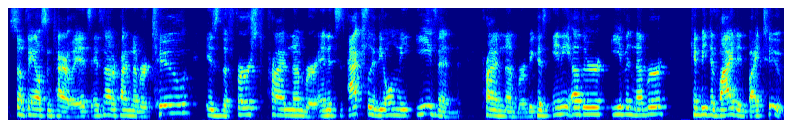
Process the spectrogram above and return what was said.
something else entirely. It's, it's not a prime number. Two is the first prime number, and it's actually the only even prime number because any other even number can be divided by two.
